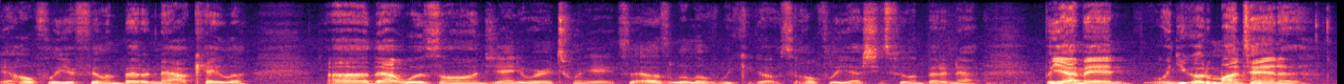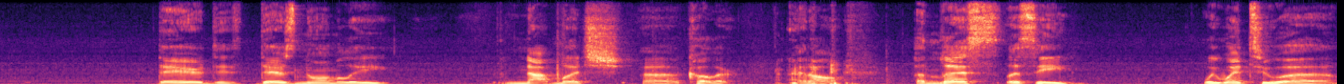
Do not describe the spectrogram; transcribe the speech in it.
yeah, hopefully you're feeling better now, Kayla. Uh, that was on January 28th, so that was a little over a week ago. So hopefully, yeah, she's feeling better now. But yeah, man, when you go to Montana, there there's normally not much uh, color at all, unless let's see, we went to uh,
